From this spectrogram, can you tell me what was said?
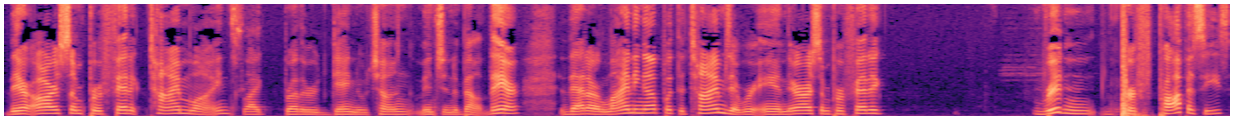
there are some prophetic timelines, like Brother Daniel Chung mentioned about there, that are lining up with the times that we're in. There are some prophetic written prophecies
